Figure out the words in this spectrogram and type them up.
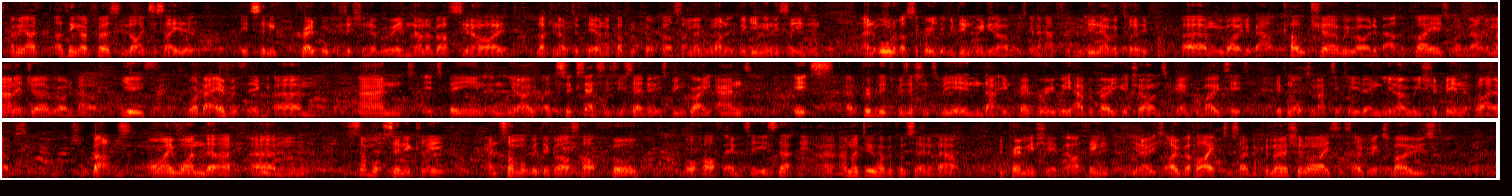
I mean, I, I think I'd firstly like to say that it's an incredible position that we're in. None of us, you know, I lucky enough to appear on a couple of podcasts. I remember one at the beginning of the season, and all of us agreed that we didn't really know what was going to happen. We didn't have a clue. Um, we worried about the culture, we worried about the players, we worried about the manager, we worried about youth, we worried about everything. Um, and it's been, and you know, a success as you said, and it's been great. And it's a privileged position to be in that in February we have a very good chance of getting promoted. If not automatically, then you know we should be in the playoffs. But I wonder, um, somewhat cynically, and somewhat with the glass half full or half empty, is that, and I do have a concern about the Premiership. I think you know it's overhyped, it's over commercialised, it's overexposed.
